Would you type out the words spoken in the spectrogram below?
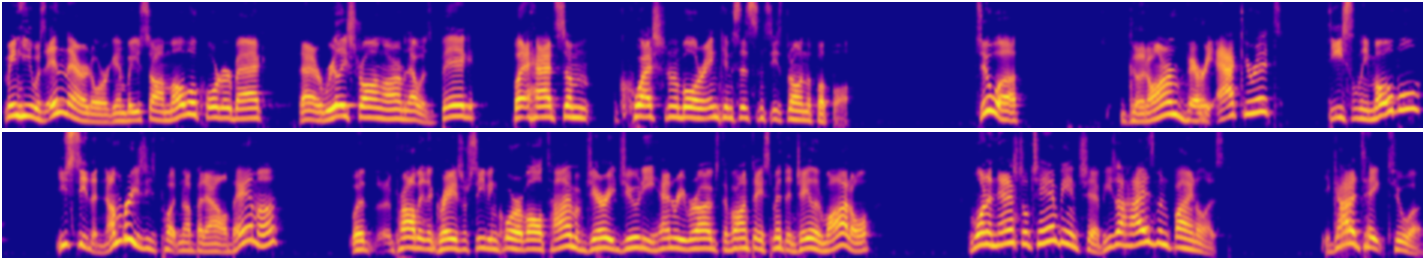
I mean he was in there at Oregon, but you saw a mobile quarterback that had a really strong arm that was big, but had some questionable or inconsistencies throwing the football. Tua good arm, very accurate, decently mobile. You see the numbers he's putting up at Alabama with probably the greatest receiving corps of all time of Jerry Jeudy, Henry Ruggs, DeVonta Smith, and Jaylen Waddle. Won a national championship. He's a Heisman finalist. You got to take Tua.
